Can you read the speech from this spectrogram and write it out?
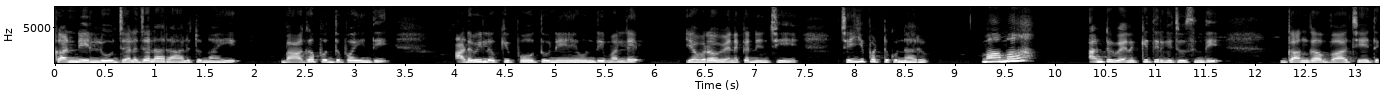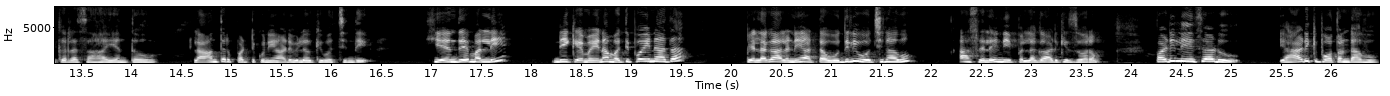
కన్నీళ్ళు జలజల రాలుతున్నాయి. బాగా పొద్దుపోయింది. అడవిలోకి పోతూనే ఉంది మల్లె. ఎవరో వెనక నుంచి చెయ్యి పట్టుకున్నారు. మామా అంటూ వెనక్కి తిరిగి చూసింది. గంగవ్వ చేతికర్ర సహాయంతో లాంతర్ పట్టుకుని అడవిలోకి వచ్చింది. ఏందే మళ్ళీ? నీకేమైనా మతిపోయినాదా? పిల్లగాలని అట్టా వదిలి వచ్చినావు? అసలే నీ పిల్లగాడికి జ్వరం. పడి లేశాడు. యాడికి పోతండావు?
